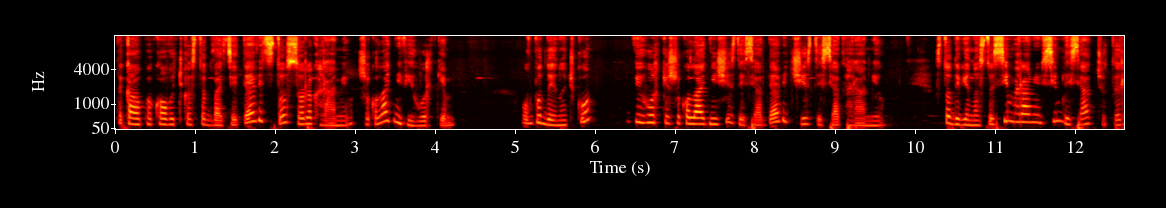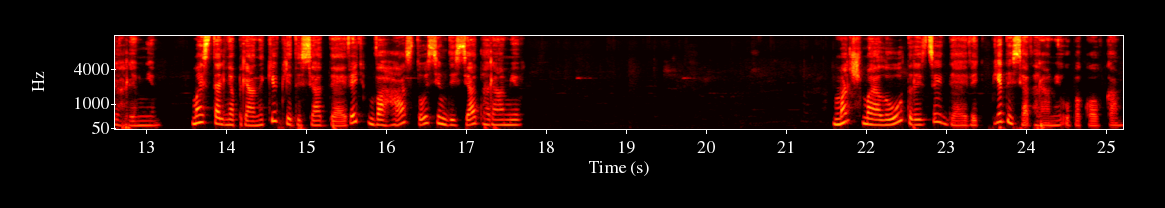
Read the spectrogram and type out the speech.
Така упаковочка 129-140 грамів. Шоколадні фігурки. В будиночку фігурки шоколадні 69-60 грамів. 197 грамів 74 гривні. Майстерня пряників 59, вага 170 грамів. Маршмеллоу 39, 50 грамів упаковка.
